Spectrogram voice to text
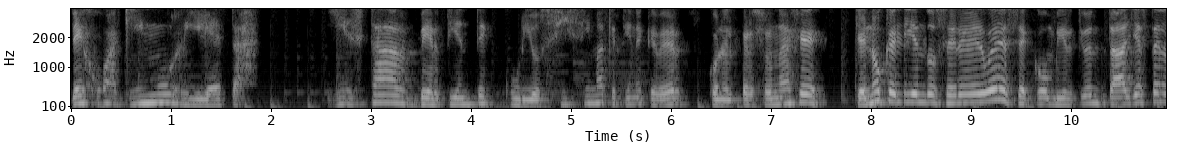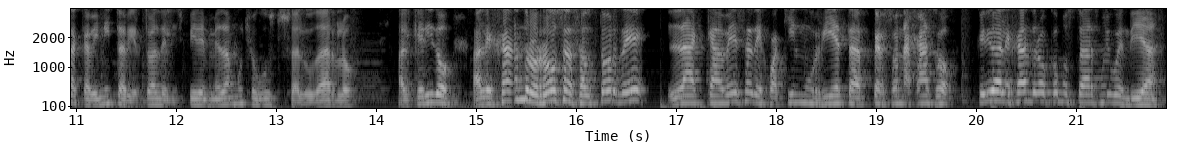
de Joaquín Murrieta y esta vertiente curiosísima que tiene que ver con el personaje que no queriendo ser héroe se convirtió en tal. Ya está en la cabinita virtual del Inspire. Me da mucho gusto saludarlo. Al querido Alejandro Rosas, autor de La cabeza de Joaquín Murrieta, personajazo. Querido Alejandro, ¿cómo estás? Muy buen día.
